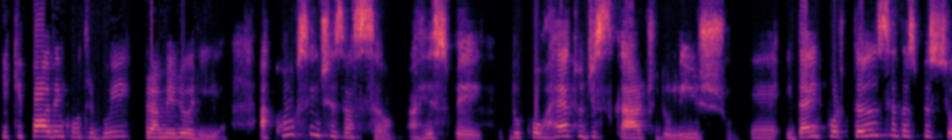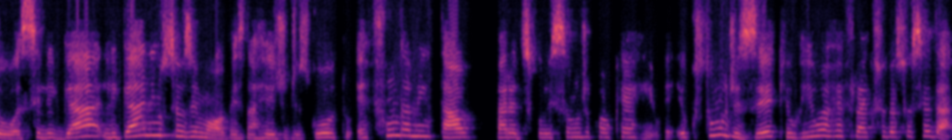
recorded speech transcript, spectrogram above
e que podem contribuir para a melhoria. A conscientização a respeito do correto descarte do lixo é, e da importância das pessoas se ligar, ligarem os seus imóveis na rede de esgoto é fundamental para a despoluição de qualquer rio. Eu costumo dizer que o rio é o reflexo da sociedade.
